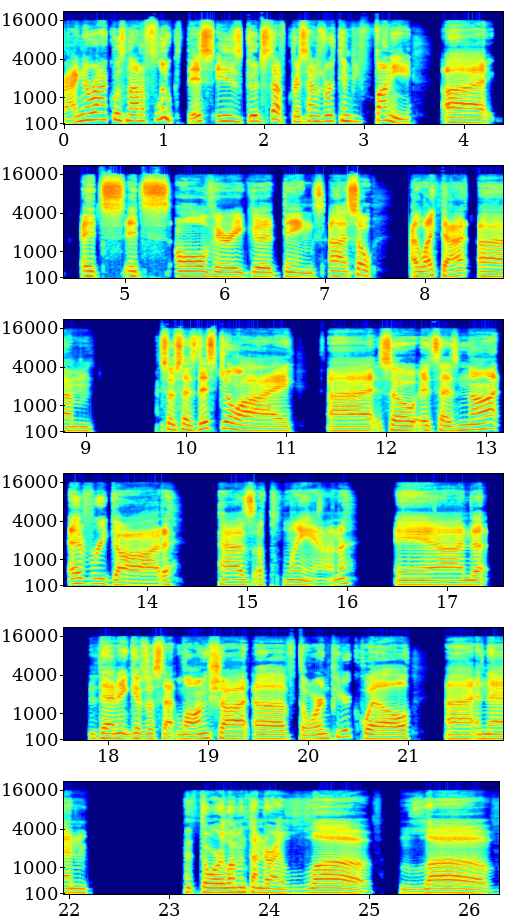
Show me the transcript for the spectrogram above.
Ragnarok was not a fluke. This is good stuff. Chris Hemsworth can be funny. Uh, it's it's all very good things. Uh, so I like that. Um, so it says this July. Uh, so it says not every god has a plan, and then it gives us that long shot of Thor and Peter Quill, uh, and then Thor: Love and Thunder. I love, love,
